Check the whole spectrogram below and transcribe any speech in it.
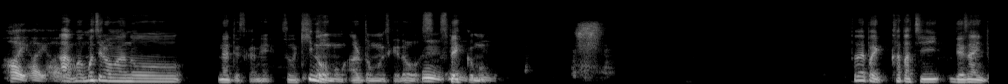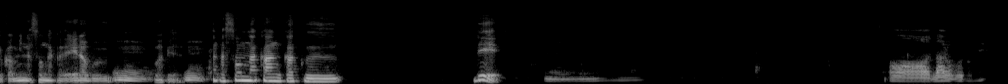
はいはいはい。あまあ、もちろん、あの、なんていうんですかね、その機能もあると思うんですけど、うんスペックも。うんうんただやっぱり形、デザインとかみんなその中で選ぶうんわけで、うんなんかそんな感覚で、うんああ、なるほどね。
